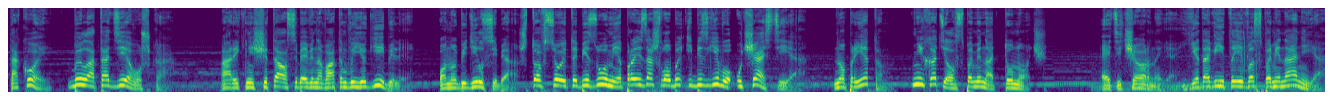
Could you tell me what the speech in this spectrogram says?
Такой была та девушка. Арик не считал себя виноватым в ее гибели. Он убедил себя, что все это безумие произошло бы и без его участия, но при этом не хотел вспоминать ту ночь. Эти черные, ядовитые воспоминания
